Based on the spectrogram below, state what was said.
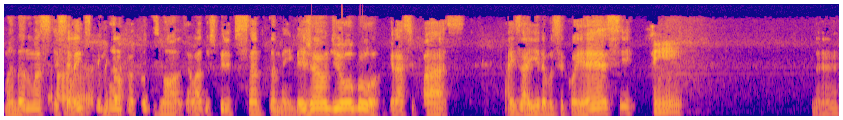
mandando uma excelente Ah, que semana legal. para todos nós. É lá do Espírito Santo também. Beijão, Diogo. Graça e paz. A Isaíra você conhece, Sim. né?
